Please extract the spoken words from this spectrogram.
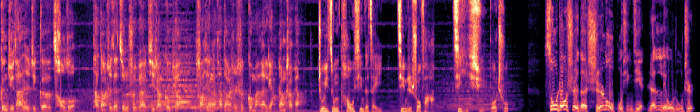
根据他的这个操作，他当时在自助售票机上购票，发现了他当时是购买了两张车票。追踪掏心的贼，今日说法继续播出。苏州市的石路步行街人流如织，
